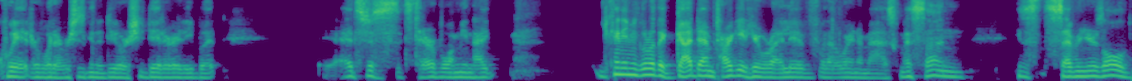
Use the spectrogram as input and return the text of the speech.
quit or whatever she's gonna do, or she did already. But it's just it's terrible. I mean, I you can't even go to the goddamn Target here where I live without wearing a mask. My son he's seven years old.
